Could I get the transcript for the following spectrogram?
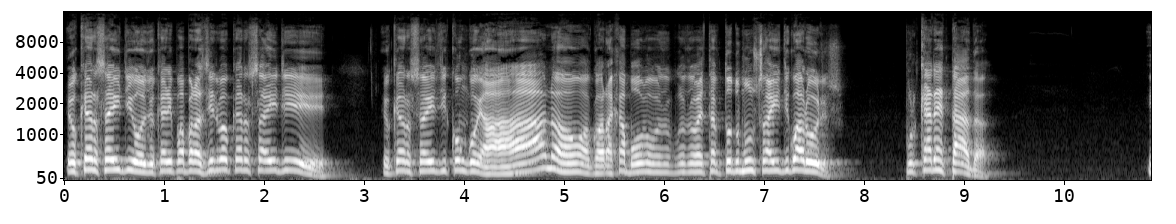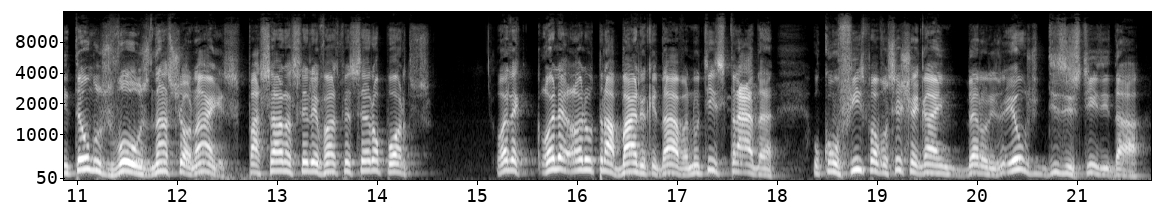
Eu quero sair de onde? Eu quero ir para Brasília, mas eu quero sair de. Eu quero sair de Congonhas. Ah, não, agora acabou. Vai todo mundo sair de Guarulhos. Por canetada. Então os voos nacionais passaram a ser levados para esses aeroportos. Olha, olha, olha o trabalho que dava, não tinha estrada. O Confins para você chegar em Belo Horizonte. Eu desisti de dar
